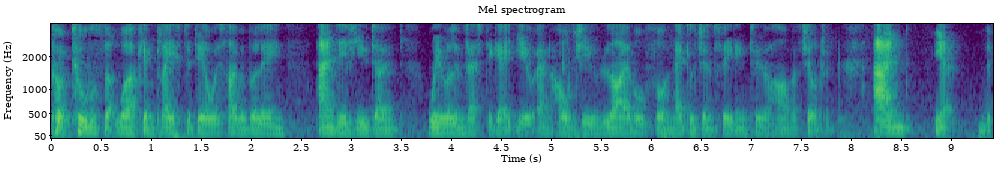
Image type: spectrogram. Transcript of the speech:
put tools that work in place to deal with cyberbullying, and if you don't, we will investigate you and hold you liable for negligence leading to the harm of children. And you know,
